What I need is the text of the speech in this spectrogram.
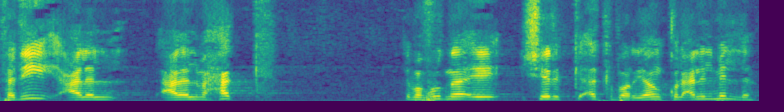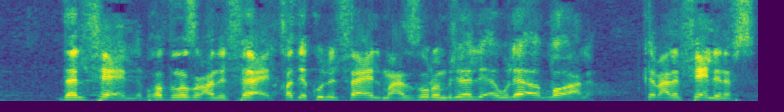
فدي على على المحك. المفروض إنها إيه؟ شرك أكبر ينقل عن الملة. ده الفعل بغض النظر عن الفاعل. قد يكون الفاعل معذورا بجهل أو لا الله أعلم. كلام على الفعل نفسه.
